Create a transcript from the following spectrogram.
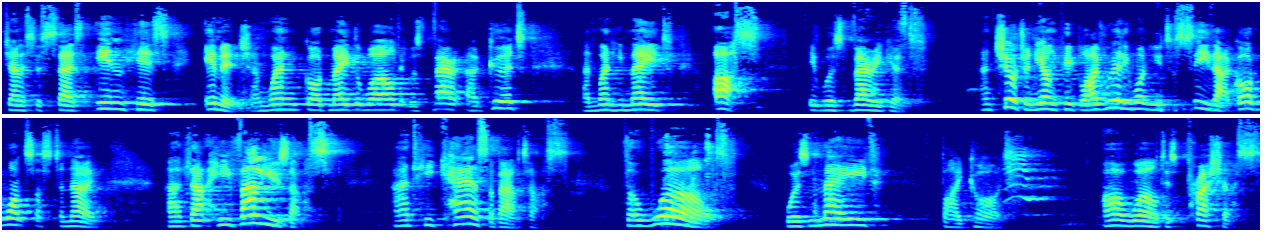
Genesis says, in His image. And when God made the world, it was very uh, good. And when He made us, it was very good. And children, young people, I really want you to see that. God wants us to know uh, that He values us and He cares about us. The world was made by God. Our world is precious.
